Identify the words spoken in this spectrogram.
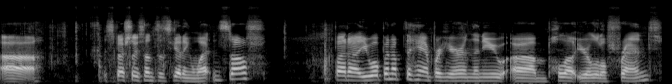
uh, especially since it's getting wet and stuff. But uh, you open up the hamper here, and then you um, pull out your little friend.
